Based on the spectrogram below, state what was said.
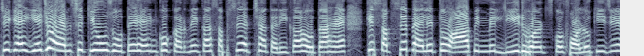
ठीक है, ये जो एमसीक्यूज होते हैं, इनको करने का सबसे अच्छा तरीका होता है कि सबसे पहले तो आप इनमें लीड वर्ड्स को फॉलो कीजिए।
